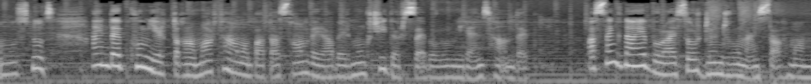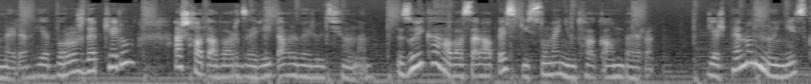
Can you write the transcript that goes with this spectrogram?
ամուսնուց այն դեպքում երբ տղամարդը համապատասխան վերաբերմունք չի դրսևորում իրենց հանդեպ ասենք նաեւ որ այսօր ջնջվում են սահմանները եւ որոշ դեպքերում աշխատավարձերի տարբերությունը զույգը հավասարապես կիսում է նյութական բեռը Երբեմն նույնիսկ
